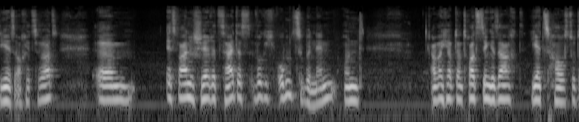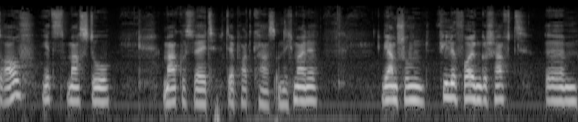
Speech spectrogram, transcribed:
die jetzt auch jetzt hört. Ähm, es war eine schwere Zeit, das wirklich umzubenennen und aber ich habe dann trotzdem gesagt, jetzt haust du drauf, jetzt machst du Markus Welt, der Podcast. Und ich meine, wir haben schon viele Folgen geschafft. Ähm,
